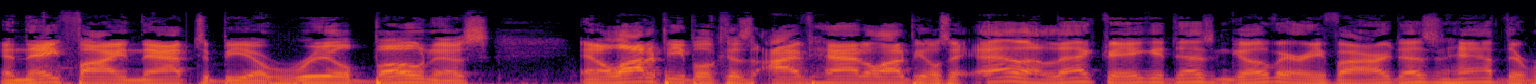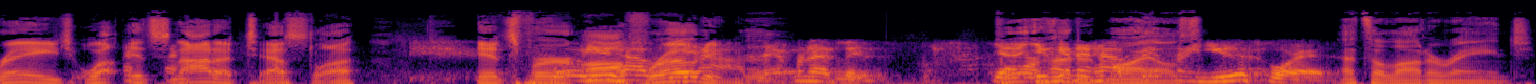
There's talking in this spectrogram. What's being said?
and they find that to be a real bonus. And a lot of people, because I've had a lot of people say, "Oh, electric, it doesn't go very far, it doesn't have the range." Well, it's not a Tesla; it's for So off-roading. yeah, definitely. Yeah, you're gonna have miles. different use for it. That's a lot of range.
